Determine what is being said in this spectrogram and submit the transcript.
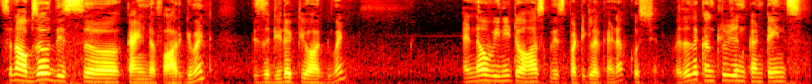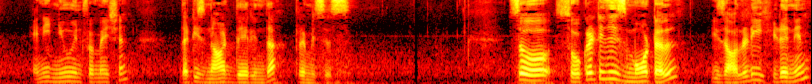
So now observe this uh, kind of argument this is a deductive argument and now we need to ask this particular kind of question whether the conclusion contains any new information that is not there in the premises. So Socrates is mortal is already hidden in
